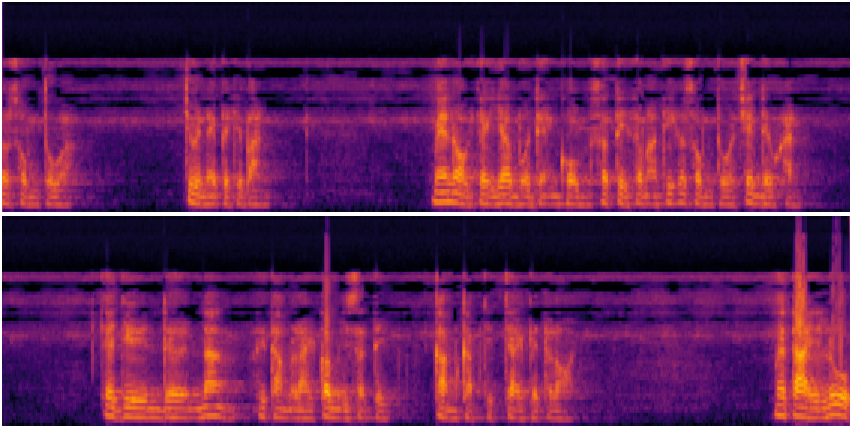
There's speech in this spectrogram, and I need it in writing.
ก็ทรงตัวอยู่ในปัจจุบัน แม้ออกจากยาบทแดงกลมสติสมาธิก็ทรงตัวเช่นเดียวกัน จะยืนเดินนั่งหรือทำอะไรก็มีสติกำกับจิตใจไปตลอด เมื่อตายรูป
